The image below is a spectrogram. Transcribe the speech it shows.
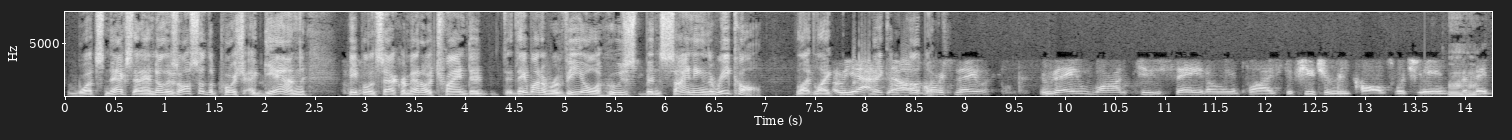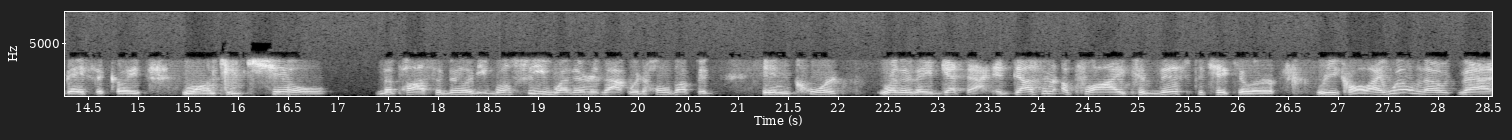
What's next? And I know there's also the push again. People in Sacramento are trying to. They want to reveal who's been signing the recall. Like, like oh, yeah. Now, of course, they they want to say it only applies to future recalls, which means mm-hmm. that they basically want to kill the possibility. We'll see whether that would hold up in in court whether they get that. It doesn't apply to this particular recall. I will note that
